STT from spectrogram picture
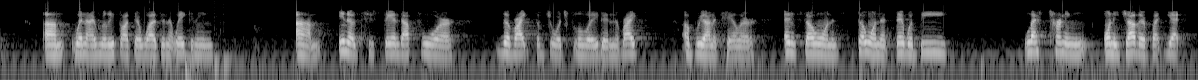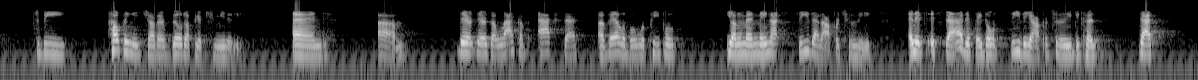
um, when I really thought there was an awakening, um, you know, to stand up for the rights of George Floyd and the rights of Breonna Taylor and so on and so on, that there would be less turning on each other, but yet to be helping each other build up your community. And um, there, there's a lack of access available where people, young men, may not see that opportunity. And it's, it's sad if they don't see the opportunity because that's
